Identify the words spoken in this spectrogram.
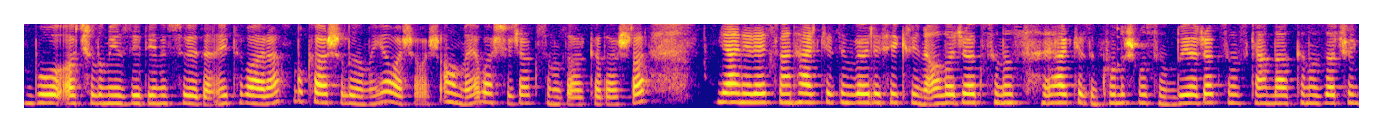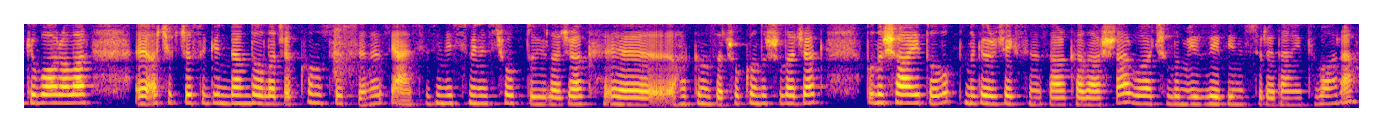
bu açılımı izlediğiniz süreden itibaren bu karşılığını yavaş yavaş almaya başlayacaksınız arkadaşlar. Yani resmen herkesin böyle fikrini alacaksınız. Herkesin konuşmasını duyacaksınız kendi hakkınızda. Çünkü bu aralar e, açıkçası gündemde olacak konu sizsiniz. Yani sizin isminiz çok duyulacak. E, hakkınızda çok konuşulacak. Bunu şahit olup bunu göreceksiniz arkadaşlar. Bu açılımı izlediğiniz süreden itibaren.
